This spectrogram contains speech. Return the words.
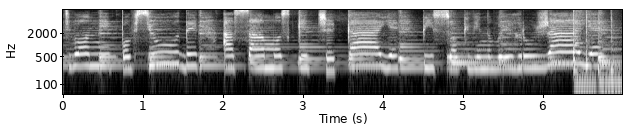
Ходять вони повсюди, а сам самоскид чекає, пісок він вигружає.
